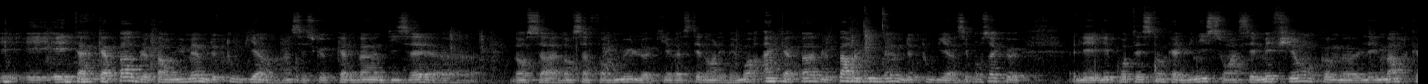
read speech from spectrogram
est incapable par lui-même de tout bien. Hein. c'est ce que Calvin disait. Euh, dans sa, formule qui restait dans les mémoires, incapable par lui-même de tout bien. C'est pour ça que les, les, protestants calvinistes sont assez méfiants, comme euh, les marques,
